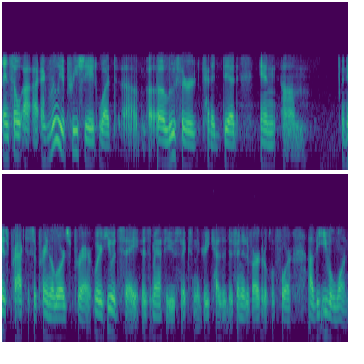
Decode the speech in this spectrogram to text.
and so I, I really appreciate what uh, Luther kind of did in um, in his practice of praying the Lord's Prayer, where he would say, as Matthew 6 in the Greek has a definitive article for, uh, the evil one,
